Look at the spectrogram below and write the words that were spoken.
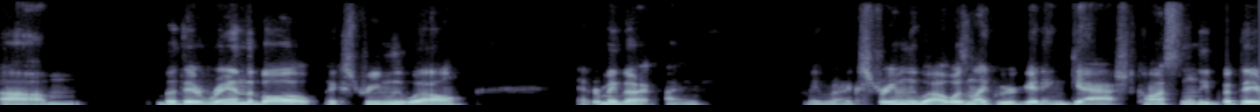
um, but they ran the ball extremely well, or maybe not, I maybe not extremely well. It wasn't like we were getting gashed constantly, but they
